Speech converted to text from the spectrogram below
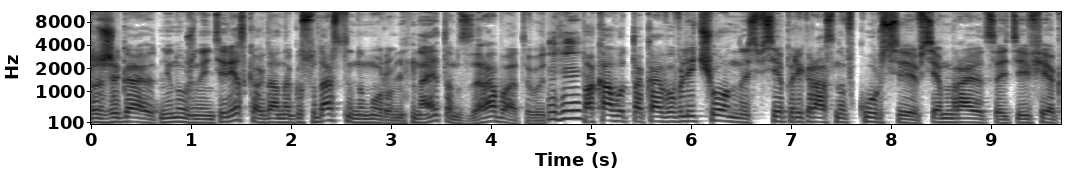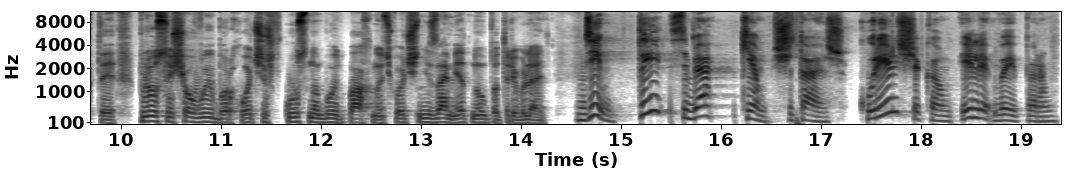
разжигают ненужный интерес, когда на государственном уровне на этом зарабатывают. Пока вот такая вовлеченность, все прекрасно в курсе, всем нравятся эти эффекты, плюс еще выбор, хочешь вкусно будет пахнуть, хочешь незаметно употреблять. Дим, ты себя кем считаешь? Курильщиком или вейпером?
